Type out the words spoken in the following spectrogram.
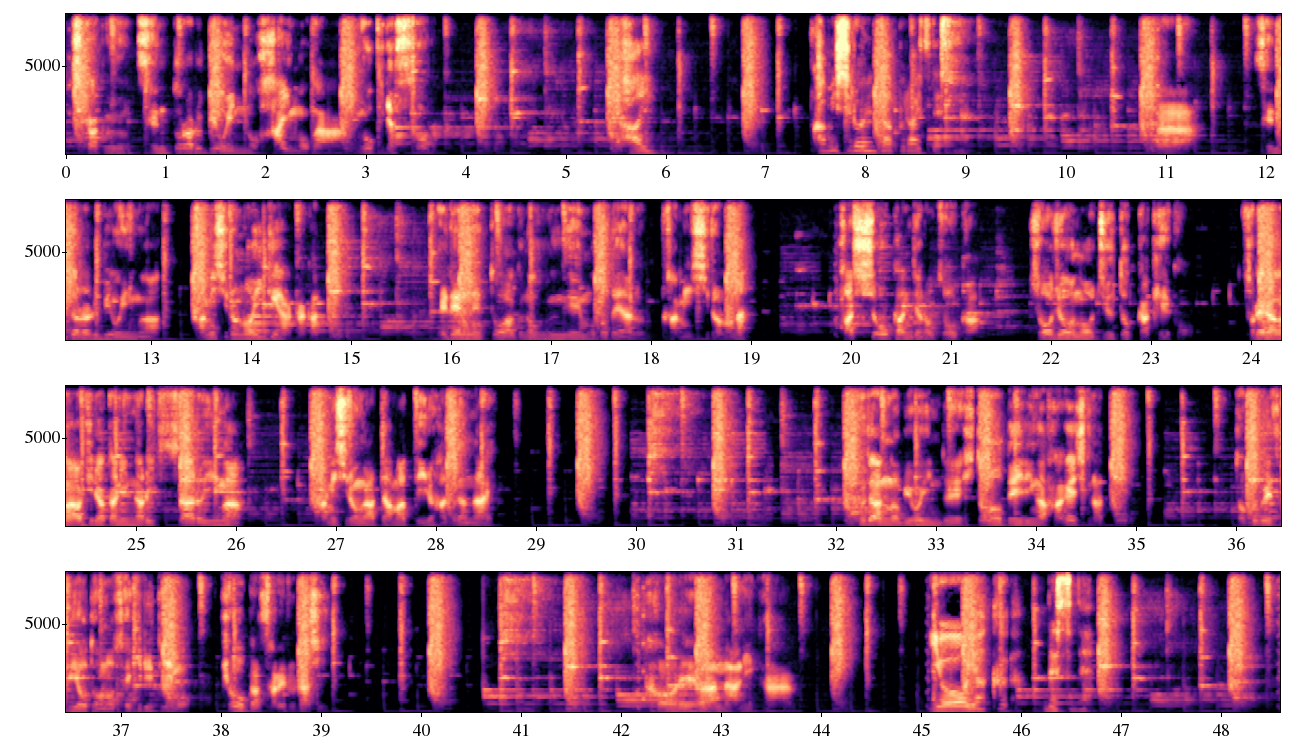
近くセントラル病院の背後が動き出しそうだ。はい上白エンタープライズですね。ああセントラル病院は上白の息がかかっている。エデンネットワークの運営元である上白のな。発症患者の増加症状の重篤化傾向それらが明らかになりつつある今上白が黙っているはずがない。普段の病院で人の出入りが激しくなっている。特別病棟のセキュリティも強化されるらしい。これは何か？ようやくですね。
